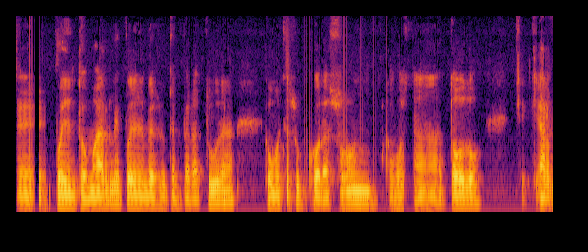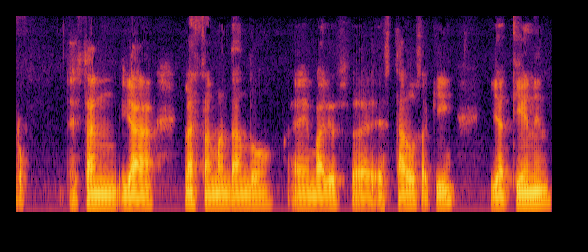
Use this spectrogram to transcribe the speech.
Eh, pueden tomarle, pueden ver su temperatura, cómo está su corazón, cómo está todo, chequearlo. Están ya, la están mandando en varios eh, estados aquí, ya tienen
